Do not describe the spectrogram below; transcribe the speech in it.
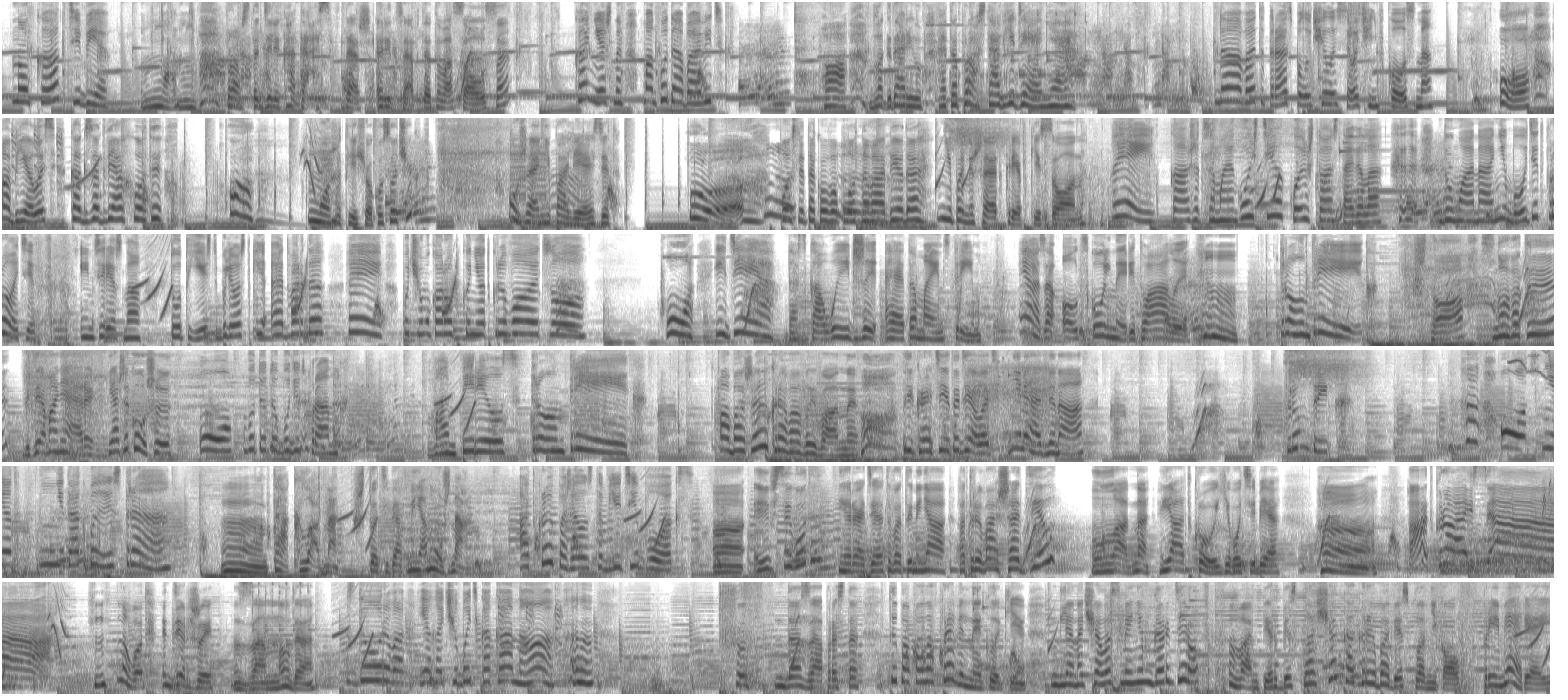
Ну как тебе? М, Просто деликатес. Дашь рецепт этого соуса? Конечно, могу добавить. А, благодарю. Это просто объедение. Да, в этот раз получилось очень вкусно. О, объелась, как за две охоты. О, может, еще кусочек? Уже не полезет. О, после такого плотного обеда не помешает крепкий сон. Эй, кажется, моя гостья кое-что оставила. Думаю, она не будет против. Интересно, тут есть блестки Эдварда? Эй, почему коробка не открывается? О, идея! Доска Уиджи — это мейнстрим. Я за олдскульные ритуалы. Хм, Трум-трик. Что? Снова ты? Где манеры? Я же кушаю. О, вот это будет пранк. Вампириус Трум-трик. Обожаю кровавые ванны. О, прекрати это делать! Немедленно! Трум-трик. О, нет, не так быстро. М, так, ладно. Что тебе от меня нужно? Открой, пожалуйста, бьюти-бокс. А, и всего-то? И ради этого ты меня отрываешь от дел? Ладно, я открою его тебе. Хм, Откройся! Хм, Ну вот, держи, зануда. Здорово, я хочу быть как она. да запросто. Ты попала в правильные клыки. Для начала сменим гардероб. Вампир без плаща, как рыба без плавников. Примеряй.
